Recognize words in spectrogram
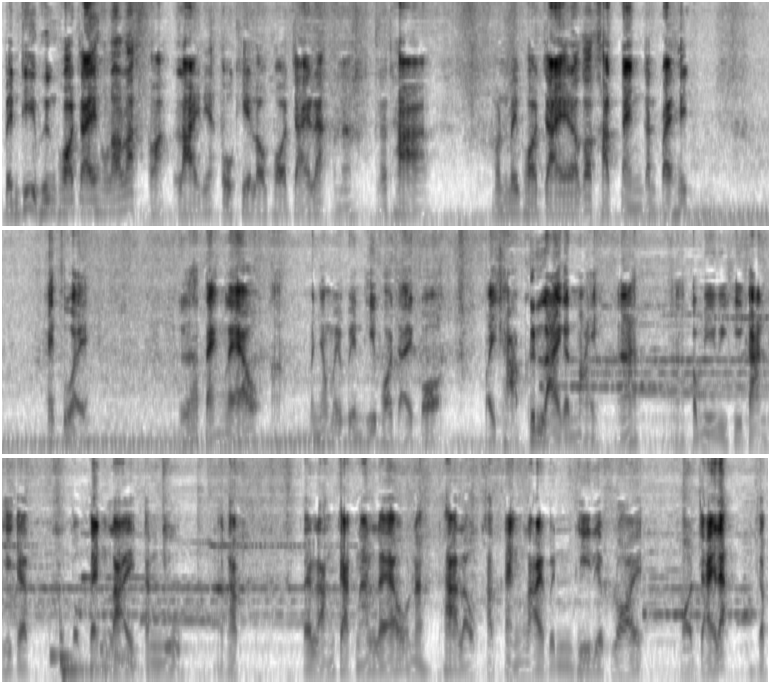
เป็นที่พึงพอใจของเราละว่าลายเนี้ยโอเคเราพอใจแล้วนะแล้วถ้ามันไม่พอใจเราก็ขัดแต่งกันไปให้ให้สวย หรือถ้าแต่งแล้วมันยังไม่เป็นที่พอใจก็ไปฉาบขึ้นลายกันใหม่นะก็มีวิธีการที่จะตกแต่งลายกันอยู่นะครับ แต่หลังจากนั้นแล้วนะ ถ้าเราขัดแต่งลายเป็นที่เรียบร้อย พอใจแล้วกับ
